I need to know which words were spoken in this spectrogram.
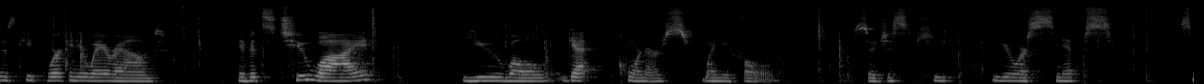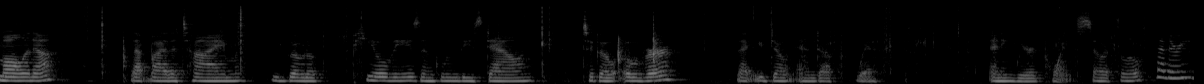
Just keep working your way around. If it's too wide, you will get corners when you fold. So just keep your snips small enough that by the time you go to peel these and glue these down to go over, that you don't end up with any weird points. So it's a little feathery.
